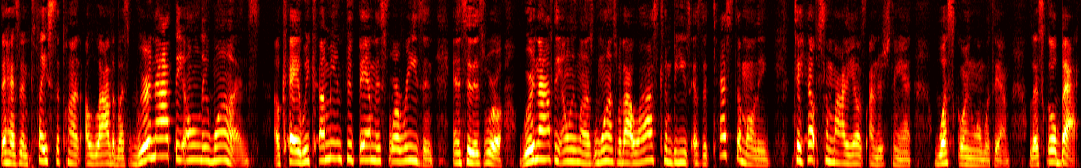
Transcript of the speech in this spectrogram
that has been placed upon a lot of us. We're not the only ones. Okay, we come in through families for a reason into this world. We're not the only ones, ones, but our lives can be used as a testimony to help somebody else understand what's going on with them. Let's go back.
